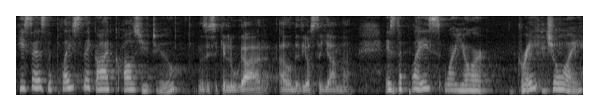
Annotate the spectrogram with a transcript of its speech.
He says the place that God calls you to Nos dice que el lugar a donde Dios te llama is the place where your great joy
